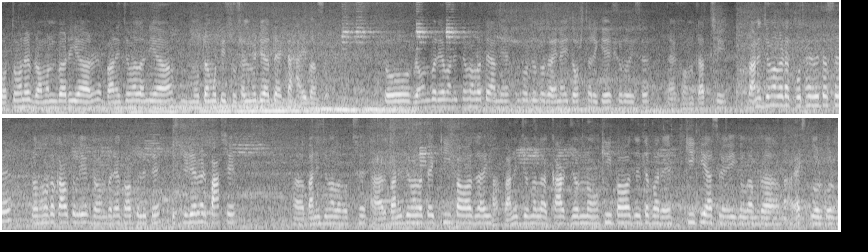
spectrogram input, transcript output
বর্তমানে ব্রাহ্মণবাড়ি আর বাণিজ্য মেলা নিয়ে মোটামুটি সোশ্যাল মিডিয়াতে একটা হাইপ আছে। তো ব্রাহ্মণবাড়িয়া বাণিজ্য মেলাতে আমি এখন পর্যন্ত যাই নাই, দশ তারিখে শুরু হয়েছে এখন যাচ্ছি। বাণিজ্য মেলাটা কোথায় হইতেছে? প্রথমত কাউতলি, ব্রাহ্মণবাড়িয়া কাউতলিতে। স্টেডিয়ামের পাশে বাণিজ্য মেলা হচ্ছে। আর বাণিজ্য মেলাতে কি পাওয়া যায়? বাণিজ্য মেলা কার জন্য কি পাওয়া যেতে পারে? কি কি আছে? এইগুলো আমরা এক্সপ্লোর করব।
